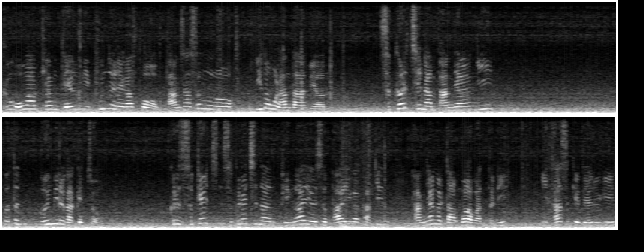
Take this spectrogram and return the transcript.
그 오각형 대륙이 분열해 갖고 방사선으로 이동을 한다 하면 스커치 난 방향이 어떤 의미를 갖겠죠. 그래서 스케치, 스크래치 난 빙하에서 바위가 깎인 방향을 다 모아봤더니 이 다섯 개 대륙이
